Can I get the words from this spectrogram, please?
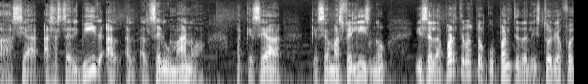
hacia, servir al, ser humano, a que sea que sea más feliz, ¿no? Y la parte más preocupante de la historia fue,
